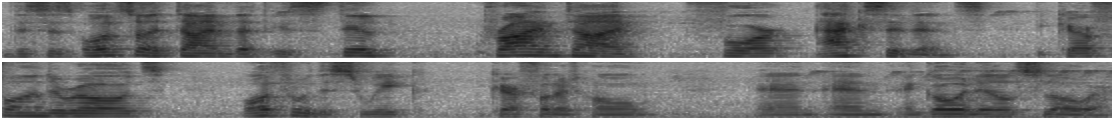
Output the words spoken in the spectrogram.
this is also a time that is still prime time for accidents. Be careful on the roads, all through this week. Be careful at home and, and, and go a little slower.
